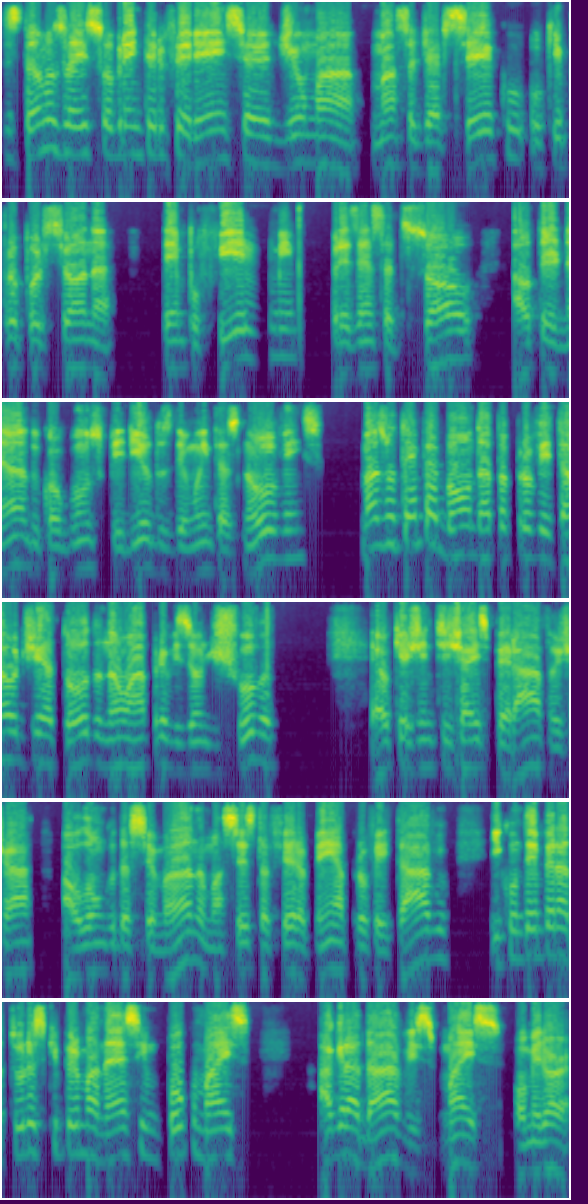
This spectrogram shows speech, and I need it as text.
estamos aí sobre a interferência de uma massa de ar seco, o que proporciona tempo firme, presença de sol, alternando com alguns períodos de muitas nuvens. Mas o tempo é bom, dá para aproveitar o dia todo, não há previsão de chuva. É o que a gente já esperava já ao longo da semana, uma sexta-feira bem aproveitável e com temperaturas que permanecem um pouco mais agradáveis, mais, ou melhor,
